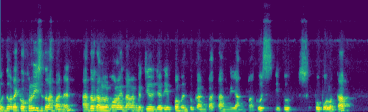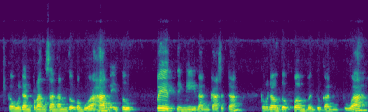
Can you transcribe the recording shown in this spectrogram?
untuk recovery setelah panen atau kalau mulai tanam kecil jadi pembentukan batang yang bagus itu pupuk lengkap. Kemudian perangsangan untuk pembuahan itu P tinggi dan K sedang. Kemudian untuk pembentukan buah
